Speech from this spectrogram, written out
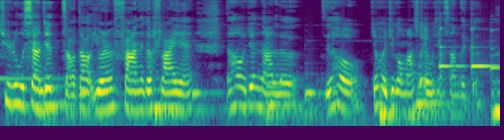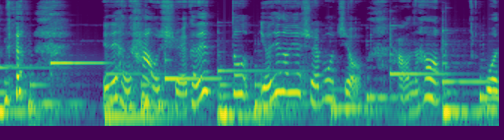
去路上就找到有人发那个 flyer，然后我就拿了之后就回去跟我妈说，哎，我想上这个。也是很好学，可是都有一些东西学不久。好，然后我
